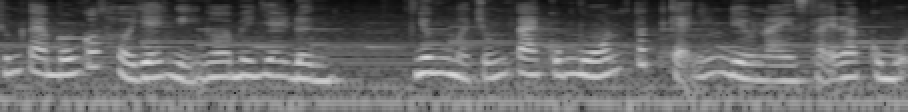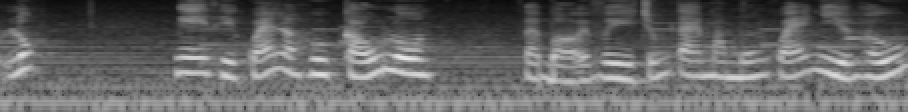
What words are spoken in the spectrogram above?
chúng ta muốn có thời gian nghỉ ngơi bên gia đình, nhưng mà chúng ta cũng muốn tất cả những điều này xảy ra cùng một lúc. Nghe thì quá là hư cấu luôn, và bởi vì chúng ta mong muốn quá nhiều thứ,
